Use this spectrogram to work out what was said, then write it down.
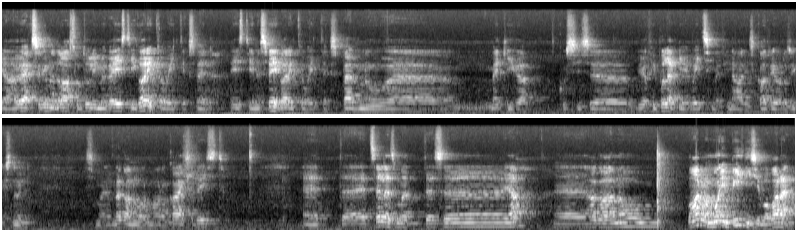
ja üheksakümnendal aastal tulime ka Eesti karikavõitjaks veel, Eesti NSV karikavõitjaks Pärnu äh, MEK-iga, kus siis äh, Jõhvi Põlevkivi võitsime finaalis Kadriorus üks-null. siis ma olin väga noor, ma arvan kaheksateist et, et selles mõttes äh, jah, äh, aga no ma arvan, ma olin pildis juba varem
